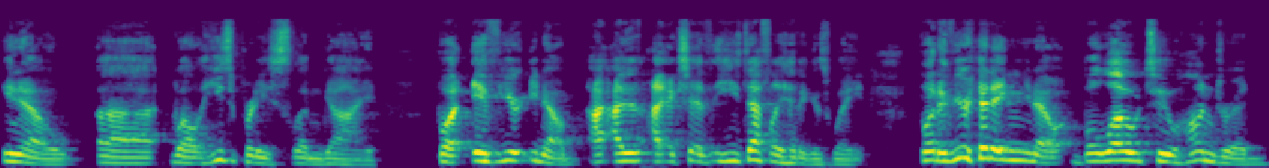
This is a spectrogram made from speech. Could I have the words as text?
you know, uh, well, he's a pretty slim guy, but if you're, you know, I, I, actually he's definitely hitting his weight. But if you're hitting, you know, below 200,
